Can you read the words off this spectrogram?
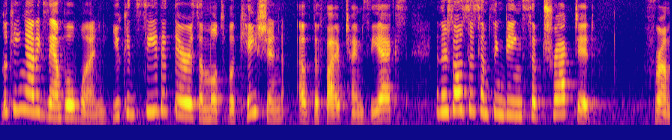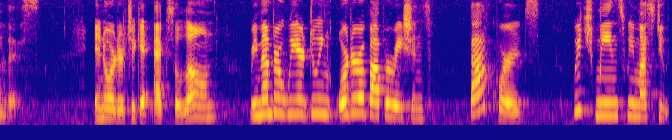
Looking at example 1, you can see that there is a multiplication of the 5 times the x, and there's also something being subtracted from this. In order to get x alone, remember we are doing order of operations backwards which means we must do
